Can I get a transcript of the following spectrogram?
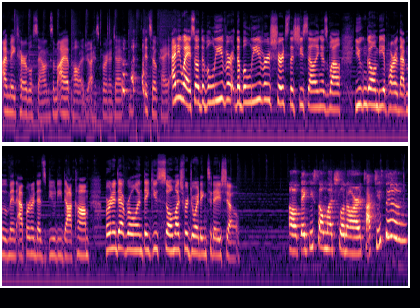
I make terrible sounds. Um, I apologize, Bernadette. it's okay. Anyway, so the believer, the believer shirts that she's selling as well. You can go and be a part of that movement at Bernadette'sBeauty.com. Bernadette Rolland, thank you so much for joining today's show. Oh, thank you so much, Lenore. Talk to you soon.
